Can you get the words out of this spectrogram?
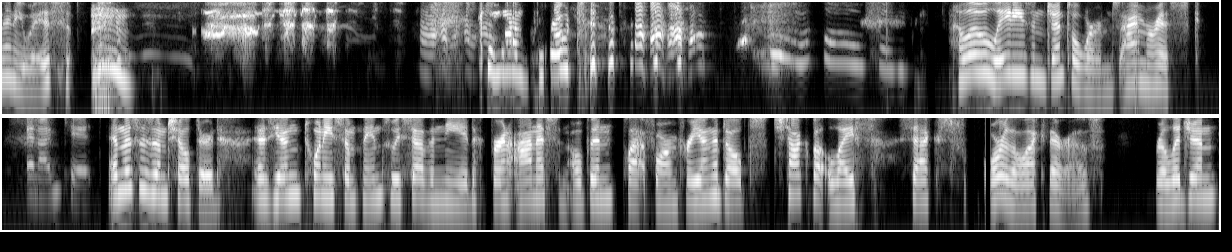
Anyways. Come on, throat. okay. Hello, ladies and gentleworms. I'm Risk. And I'm Kit. And this is Unsheltered. As young 20 somethings, we saw the need for an honest and open platform for young adults to talk about life, sex, or the lack thereof, religion,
